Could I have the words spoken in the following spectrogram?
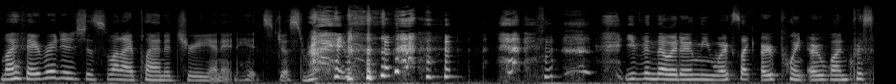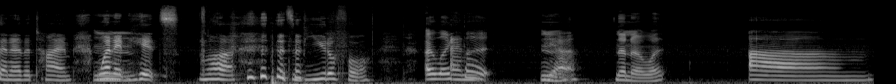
My favorite is just when I plant a tree and it hits just right. Even though it only works like 0.01% of the time, mm. when it mm. hits, mwah, it's beautiful. I like and, that. Mm. Yeah. No, no, what? Um,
